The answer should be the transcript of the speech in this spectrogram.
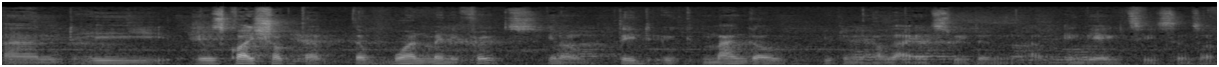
and he he was quite shocked that there weren't many fruits. You know, they mango. You didn't have that in Sweden um, in the 80s and so. On.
